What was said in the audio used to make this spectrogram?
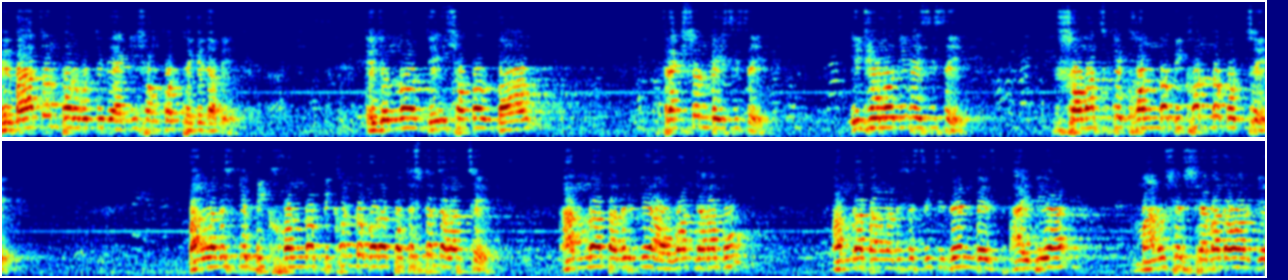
নির্বাচন পরবর্তীতে একই সংকট থেকে যাবে। এজন্য যেই সকল দল ফ্র্যাকশন বেসিসে ইডিওলজি বেসিসে সমাজকে খণ্ড বিখণ্ড করছে, বাংলাদেশকে বিখণ্ড বিখণ্ড করার প্রচেষ্টা চালাচ্ছে আমরা তাদেরকে আহ্বান জানাব। আমরা বাংলাদেশের সিটিজেন বেসড আইডিয়া মানুষের সেবা দেওয়ার যে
